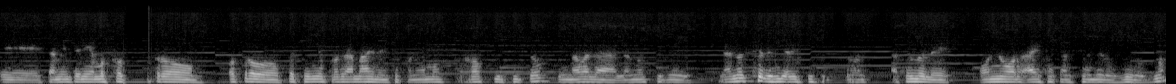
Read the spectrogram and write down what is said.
eh, también teníamos otro otro pequeño programa en el que poníamos rock viejito, que llamaba la, noche de la noche del día difícil, haciéndole honor a esa canción de los duros, ¿no?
